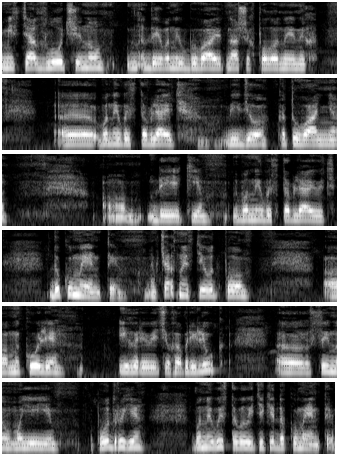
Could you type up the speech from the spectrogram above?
місця злочину, де вони вбивають наших полонених. Е, Вони виставляють відео катування деякі. Вони виставляють документи. В частності, от по Миколі Ігоревичу Гаврилюк, е, сину моєї подруги, вони виставили тільки документи.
